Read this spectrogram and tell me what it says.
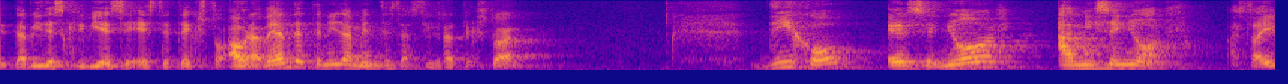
eh, David escribiese este texto. Ahora, vean detenidamente esta cifra textual. Dijo el Señor a mi Señor. Hasta ahí,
